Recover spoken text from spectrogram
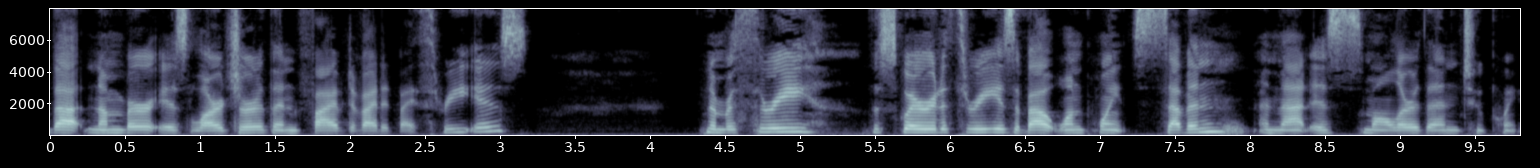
that number is larger than 5 divided by 3 is. Number 3, the square root of 3 is about 1.7, and that is smaller than 2.5.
